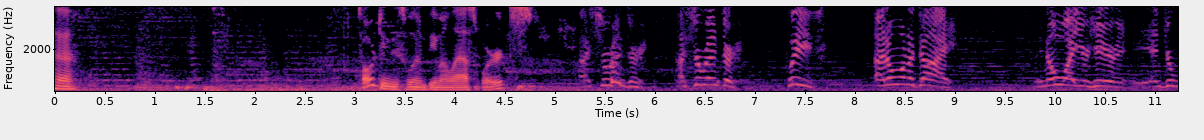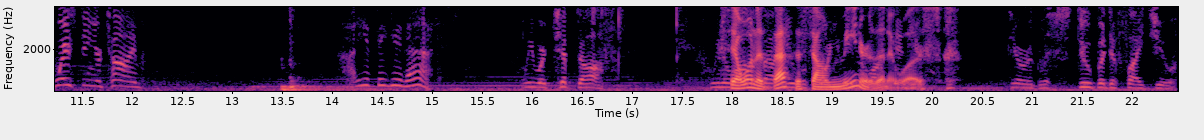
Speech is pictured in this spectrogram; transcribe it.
Huh. Told these wouldn't be my last words. I surrender. I surrender. Please. I don't want to die. I know why you're here, and you're wasting your time. How do you figure that? We were tipped off. We See, I wanted that to sound meaner than it was. Derek was stupid to fight you.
